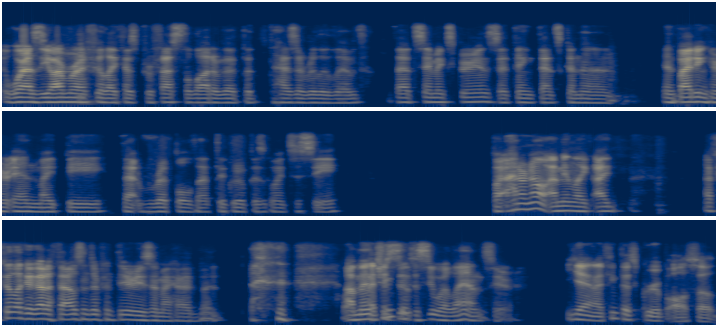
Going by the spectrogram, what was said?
whereas the armor I feel like has professed a lot of it but hasn't really lived that same experience. I think that's gonna inviting her in might be that ripple that the group is going to see. But I don't know. I mean, like I, I feel like I got a thousand different theories in my head, but I'm interested to see where it lands here. Yeah, and I think this group also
